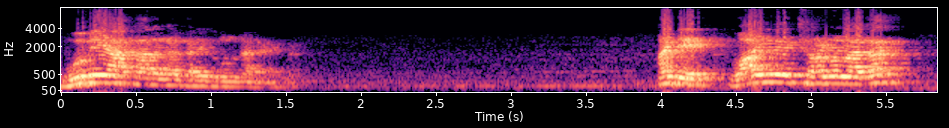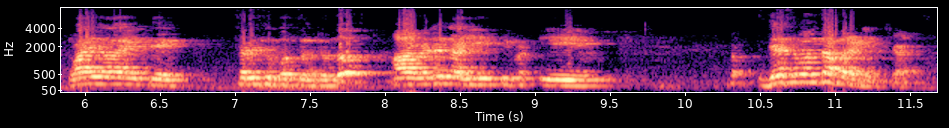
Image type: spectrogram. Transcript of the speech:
భూమి ఆకారంగా కలిగి ఉన్నాడు ఆయన. అంటే వాయువే చలనంలాగా వాయువు ఎలా అయితే చలిసిపోతుంటుందో ఆ విధంగా ఈ ఈ- ఈ దేశమంతా పర్యటించాడు.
